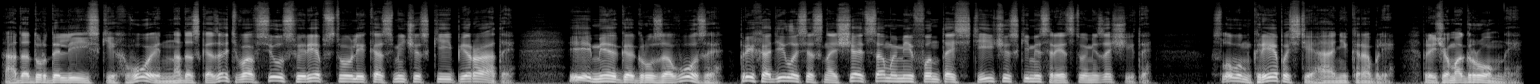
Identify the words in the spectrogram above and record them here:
А до дурделийских войн, надо сказать, вовсю свирепствовали космические пираты, и мегагрузовозы приходилось оснащать самыми фантастическими средствами защиты — Словом, крепости, а не корабли, причем огромные.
